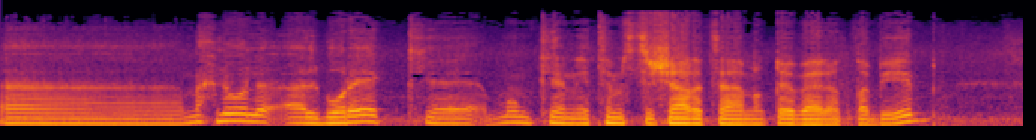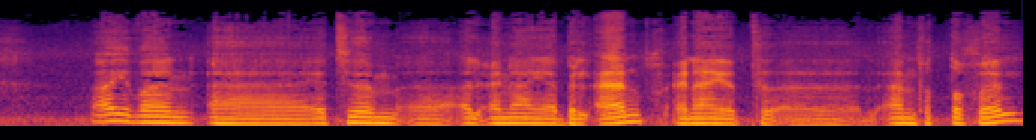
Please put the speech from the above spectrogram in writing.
آه، محلول البوريك آه، ممكن يتم استشارته من قبل الطبيب. أيضا آه، يتم العناية بالأنف عناية الأنف الطفل.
